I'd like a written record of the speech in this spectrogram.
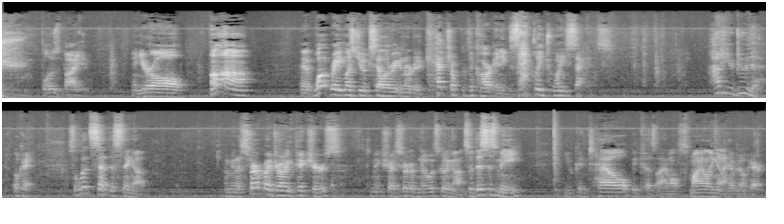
blows by you. And you're all, uh-uh. At what rate must you accelerate in order to catch up with the car in exactly 20 seconds? How do you do that? Okay, so let's set this thing up. I'm going to start by drawing pictures to make sure I sort of know what's going on. So this is me. You can tell because I'm all smiling and I have no hair.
